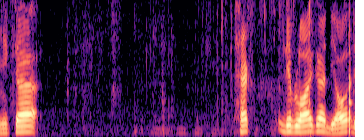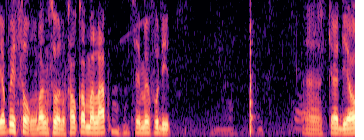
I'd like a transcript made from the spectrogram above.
นี่ก็แพ็คเรียบร้อยก็เดี๋ยวเดี๋ยวไปส่งบางส่วนเขาก็มารับใช่ไหมผู้ดิตอ่าก็เดี๋ยว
